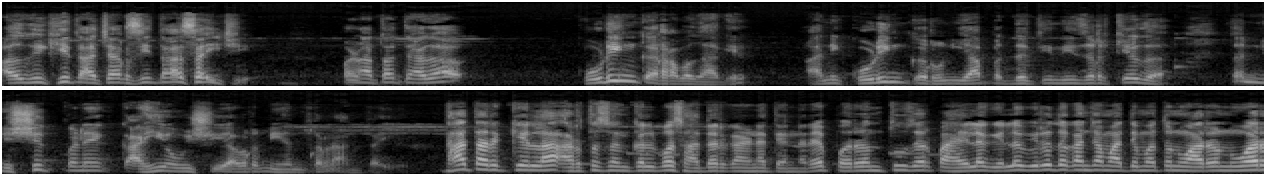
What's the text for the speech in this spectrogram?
अलिखित आचारसंहिता असायची पण आता त्याला कोडिंग करावं लागेल आणि कोडिंग करून या पद्धतीने जर केलं तर निश्चितपणे काही अंशी यावर नियंत्रण आणता येईल. दहा तारखेला अर्थसंकल्प सादर करण्यात येणार आहे. परंतु जर पाहायला गेलं विरोधकांच्या माध्यमातून वारंवार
